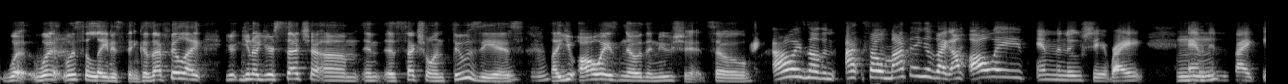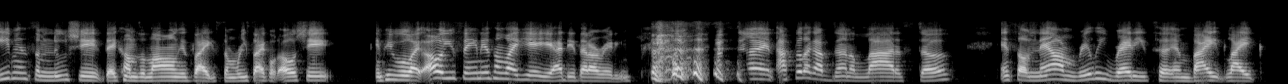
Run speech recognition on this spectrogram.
what what what's the latest thing? Because I feel like you you know you're such a um a sexual enthusiast. Mm-hmm. Like you always know the new shit. So I always know the. I, so my thing is like I'm always in the new shit, right? And mm-hmm. like even some new shit that comes along is like some recycled old shit and people were like, "Oh, you seen this?" I'm like, "Yeah, yeah, I did that already." done, I feel like I've done a lot of stuff, and so now I'm really ready to invite like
